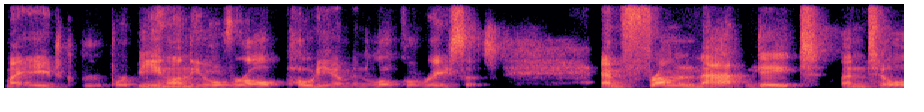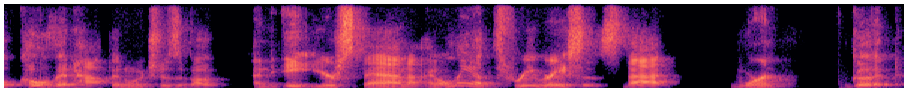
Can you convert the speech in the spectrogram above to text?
my age group or being on the overall podium in local races. And from that date until COVID happened, which was about an eight year span, I only had three races that weren't good,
